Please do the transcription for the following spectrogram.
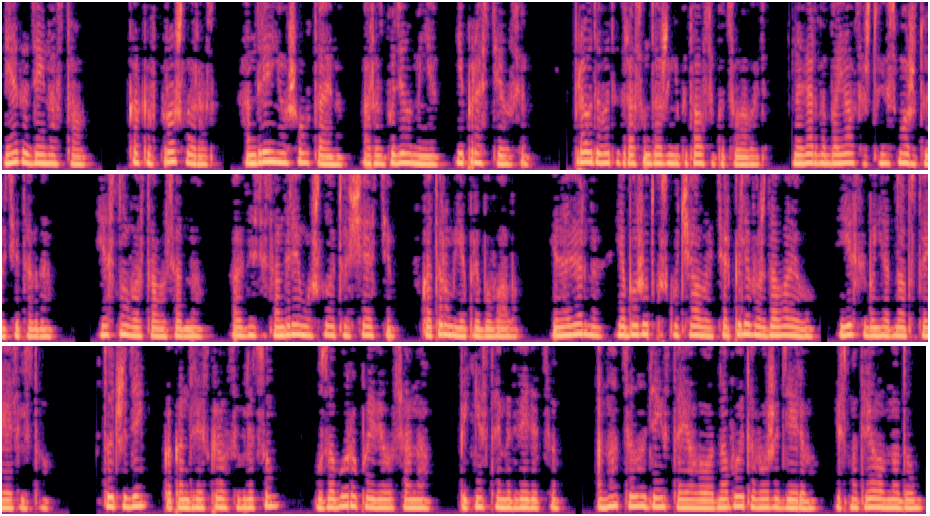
И этот день настал. Как и в прошлый раз, Андрей не ушел тайно, а разбудил меня и простился. Правда, в этот раз он даже не пытался поцеловать. Наверное, боялся, что не сможет уйти тогда. Я снова осталась одна, а вместе с Андреем ушло это счастье, в котором я пребывала. И, наверное, я бы жутко скучала и терпеливо ждала его, если бы не одно обстоятельство. Тот же день, как Андрей скрылся в лесу, у забора появилась она, пятнистая медведица. Она целый день стояла у одного и того же дерева и смотрела на дом.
